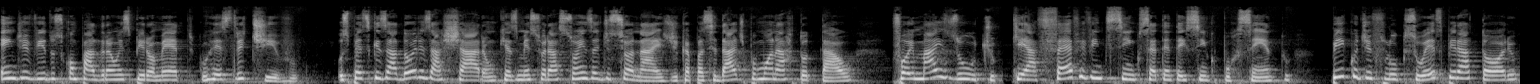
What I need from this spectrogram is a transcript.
em indivíduos com padrão espirométrico restritivo. Os pesquisadores acharam que as mensurações adicionais de capacidade pulmonar total foi mais útil que a FEF 25-75%, pico de fluxo expiratório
